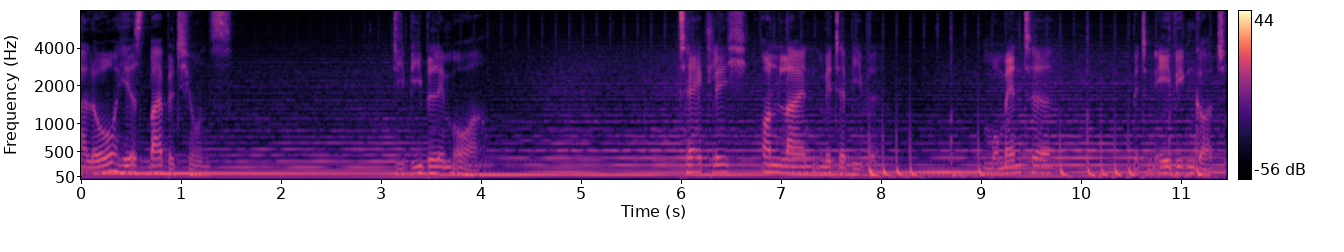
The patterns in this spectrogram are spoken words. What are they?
Hallo, hier ist Bibletunes. Die Bibel im Ohr. Täglich online mit der Bibel. Momente mit dem ewigen Gott.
